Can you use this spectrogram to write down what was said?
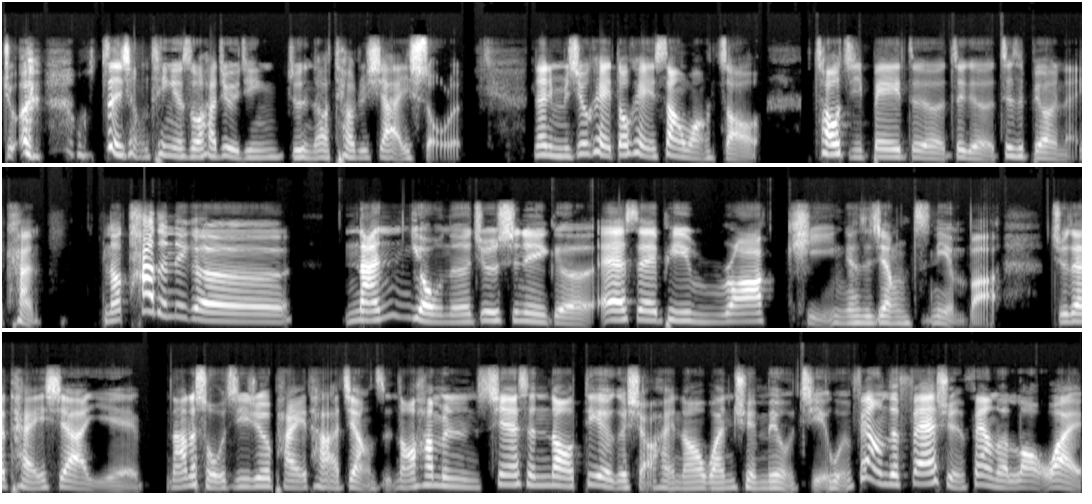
就，我正想听的时候，他就已经就是要跳去下一首了。那你们就可以都可以上网找超级杯的这个这次表演来看。然后他的那个男友呢，就是那个 S A P Rocky，应该是这样子念吧，就在台下也拿着手机就拍他这样子。然后他们现在生到第二个小孩，然后完全没有结婚，非常的 fashion，非常的老外。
